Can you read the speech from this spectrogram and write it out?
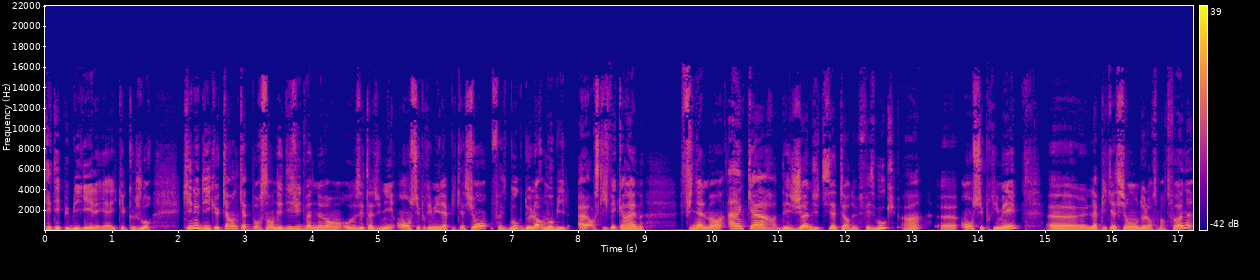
qui a été publié il y a quelques jours, qui nous dit que 44% des 18-29 ans aux États-Unis ont supprimé l'application Facebook de leur mobile. Alors, ce qui fait quand même finalement un quart des jeunes utilisateurs de Facebook, hein, euh, ont supprimé euh, l'application de leur smartphone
